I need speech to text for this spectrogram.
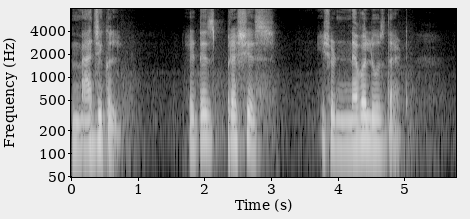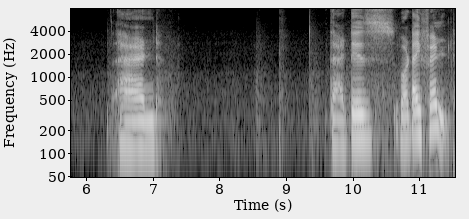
magical it is precious you should never lose that and that is what i felt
